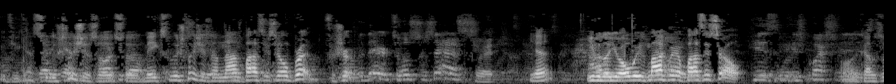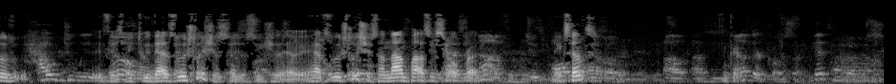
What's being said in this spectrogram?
if you got sulishlicious, so, so it makes sulishlicious a non-pas Yisrael bread for sure. Over there, Tosus asks. Right. Yeah, even though you're always machmir a pas Yisrael. His, his question When it is, comes to how do we if it's between that sulishlicious, you should have sulishlicious a non-pas Yisrael bread. enough to Makes sense? out of, of another kos, a fifth kos,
